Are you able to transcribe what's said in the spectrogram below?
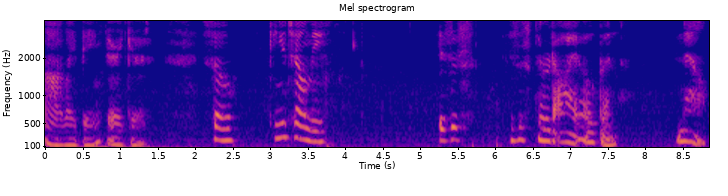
Ah, light being. Very good. So, can you tell me, is this is this third eye open now?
